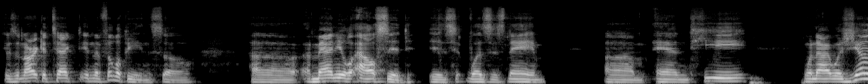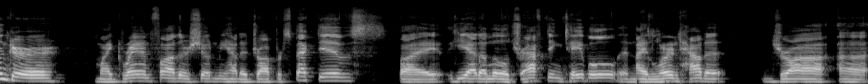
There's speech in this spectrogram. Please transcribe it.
he was an architect in the Philippines. So uh, Emmanuel Alcid is was his name, um, and he, when I was younger, my grandfather showed me how to draw perspectives. By he had a little drafting table, and I learned how to draw uh,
